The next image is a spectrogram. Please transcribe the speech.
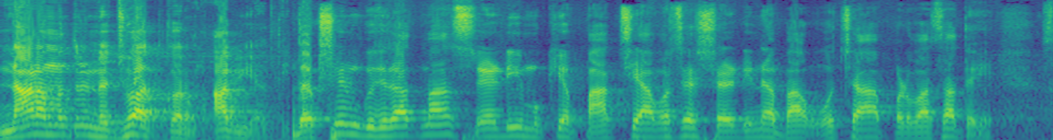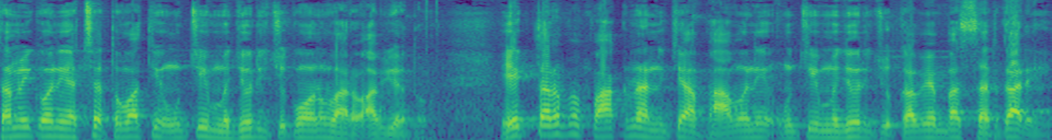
નાણામંત્રી રજૂઆત કરવામાં આવી હતી. દક્ષિણ ગુજરાતમાં શેરડી મુખ્ય પાક છે. આ વર્ષે શેરડીના ભાવ ઓછા પડવા સાથે શ્રમિકોની અછત હોવાથી ઊંચી મજૂરી ચૂકવવાનો વારો આવ્યો હતો. એક તરફ પાકના નીચા ભાવ અને ઊંચી મજૂરી ચૂકવ્યા બાદ સરકારે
